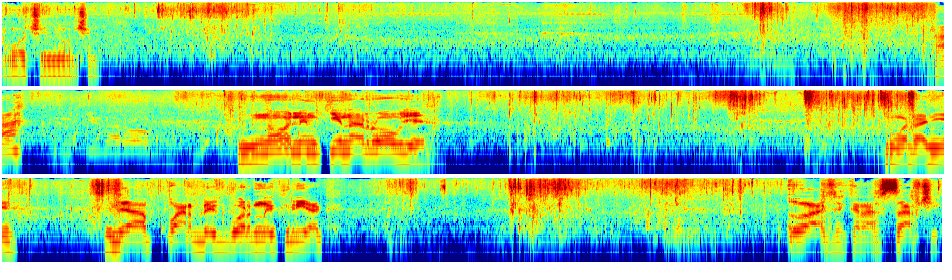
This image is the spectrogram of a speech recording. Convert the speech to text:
Очень-очень. А? Ну, линки на ровне. Вот они. Леопарды горных рек. Вот ты красавчик.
